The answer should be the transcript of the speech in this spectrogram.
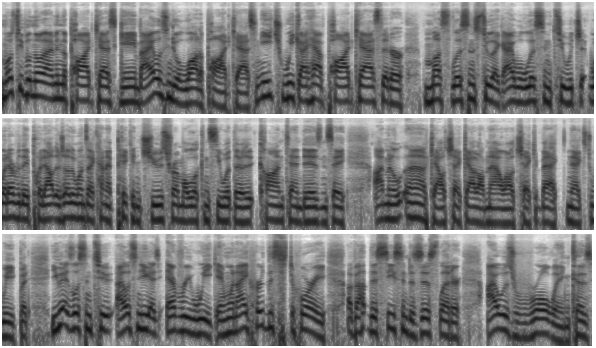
most people know that I'm in the podcast game, but I listen to a lot of podcasts, and each week I have podcasts that are must listens to. Like I will listen to which, whatever they put out. There's other ones I kind of pick and choose from. I'll look and see what the content is, and say I'm gonna uh, okay, I'll check out on that one. I'll check it back next week. But you guys listen to I listen to you guys every week, and when I heard this story about this cease and desist letter, I was rolling because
